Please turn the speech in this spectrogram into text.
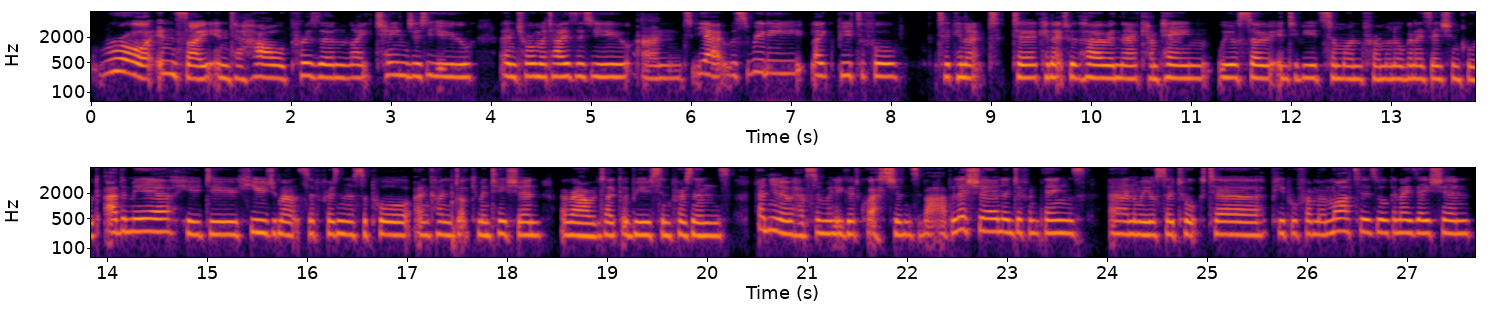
raw insight into how prison like changes you and traumatizes you. And yeah, it was really like beautiful to connect to connect with her in their campaign. We also interviewed someone from an organization called Addameer who do huge amounts of prisoner support and kind of documentation around like abuse in prisons. And you know, we have some really good questions about abolition and different things. And we also talked to people from a martyrs organization.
